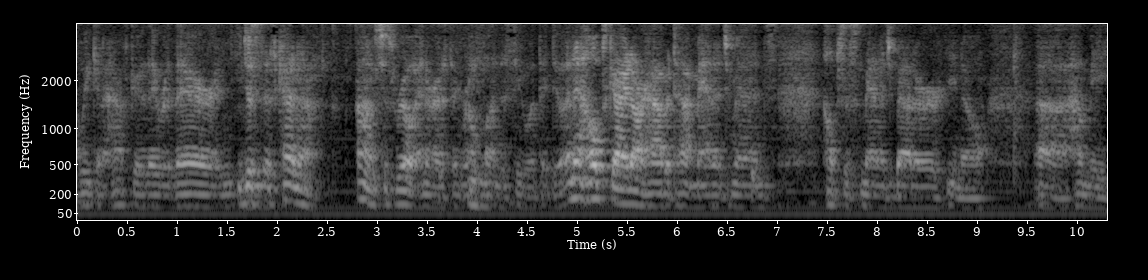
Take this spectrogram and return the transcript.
a week and a half ago they were there, and you just it's kind of oh, it's just real interesting, real mm-hmm. fun to see what they do, and it helps guide our habitat management, helps us manage better, you know, uh, how many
